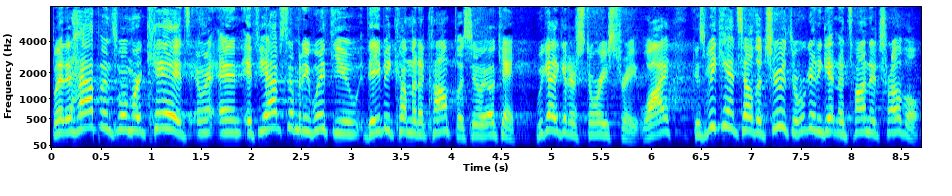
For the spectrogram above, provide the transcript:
But it happens when we're kids, and if you have somebody with you, they become an accomplice. You know, okay, we got to get our story straight. Why? Because we can't tell the truth, or we're going to get in a ton of trouble.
